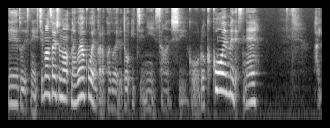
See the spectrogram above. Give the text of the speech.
えーとですね、一番最初の名古屋公演から数えると、1、2、3、4、5、6公演目ですね。はい。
